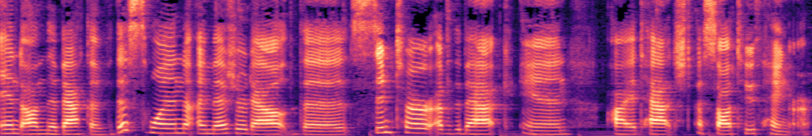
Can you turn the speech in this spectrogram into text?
And on the back of this one, I measured out the center of the back and I attached a sawtooth hanger.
